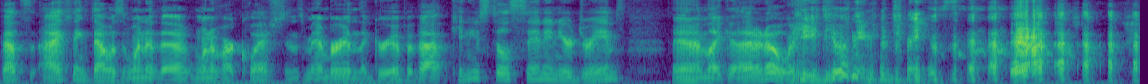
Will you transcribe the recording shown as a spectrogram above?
That's I think that was one of the one of our questions, remember in the group about can you still sin in your dreams? And I'm like, I don't know, what are you doing in your dreams? yeah.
